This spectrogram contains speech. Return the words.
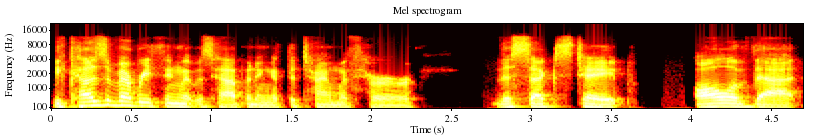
because of everything that was happening at the time with her, the sex tape, all of that,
